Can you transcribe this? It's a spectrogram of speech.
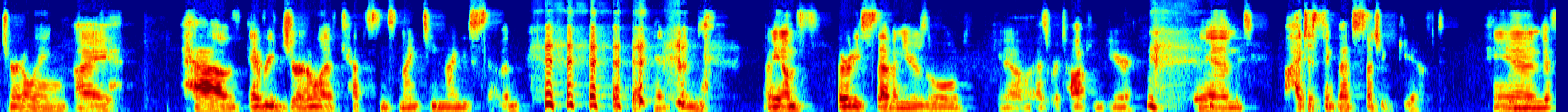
journaling. I have every journal I've kept since 1997. and, I mean, I'm 37 years old, you know, as we're talking here. and I just think that's such a gift. And mm-hmm. if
